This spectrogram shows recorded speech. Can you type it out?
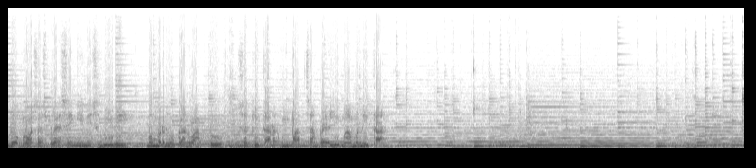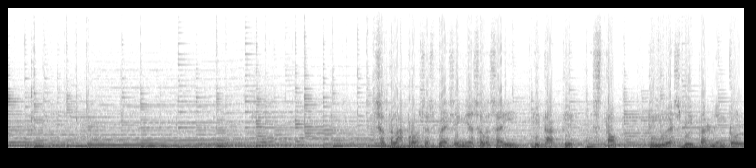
Untuk proses flashing ini sendiri memerlukan waktu sekitar 4-5 menitan. Setelah proses flashingnya selesai, kita klik stop di USB burning tool.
